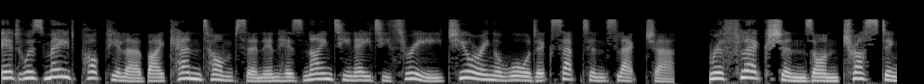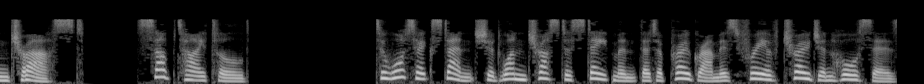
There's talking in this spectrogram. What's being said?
It was made popular by Ken Thompson in his 1983 Turing Award acceptance lecture, "'Reflections on Trusting Trust' subtitled, To what extent should one trust a statement that a program is free of Trojan horses?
